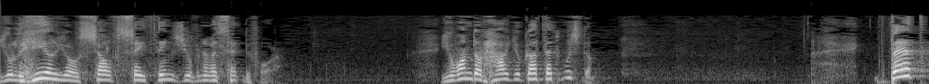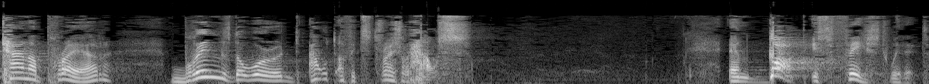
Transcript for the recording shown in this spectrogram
You'll hear yourself say things you've never said before. You wonder how you got that wisdom. That kind of prayer brings the Word out of its treasure house. And God is faced with it.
